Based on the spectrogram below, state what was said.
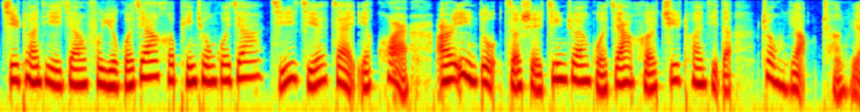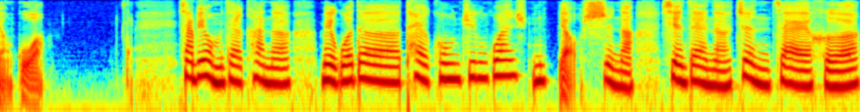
G 团体将富裕国家和贫穷国家集结在一块儿，而印度则是金砖国家和 G 团体的重要成员国。下边我们再看呢，美国的太空军官表示呢，现在呢正在和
